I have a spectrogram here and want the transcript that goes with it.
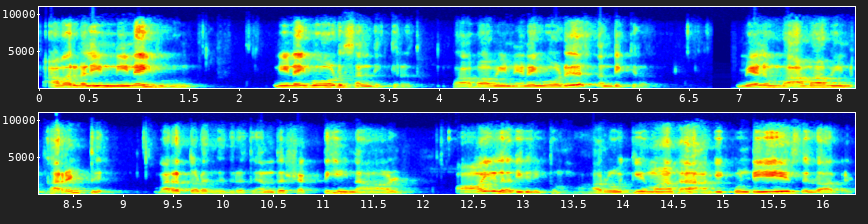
அவர்களின் நினைவு நினைவோடு சந்திக்கிறது. பாபாவின் நினைவோடு சந்திக்கிறது. மேலும் பாபாவின் கரண்ட்டு வரத் தொடங்குகிறது. அந்த சக்தியினால் ஆயுள் அதிகரிக்கும். ஆரோக்கியமாக ஆகிக்கொண்டே செல்வார்கள்.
